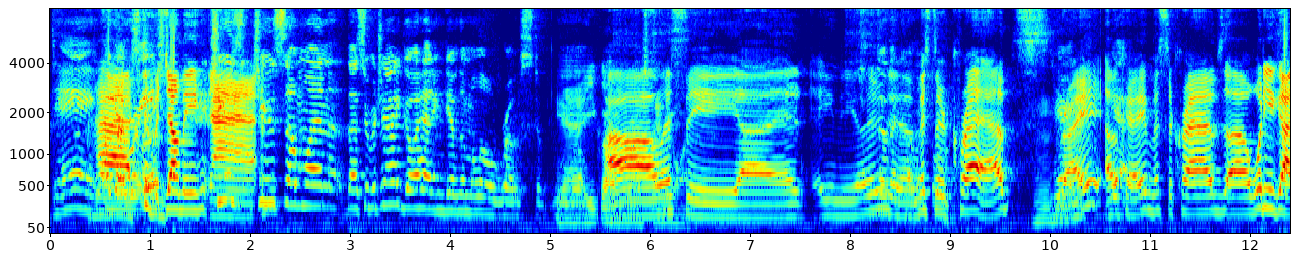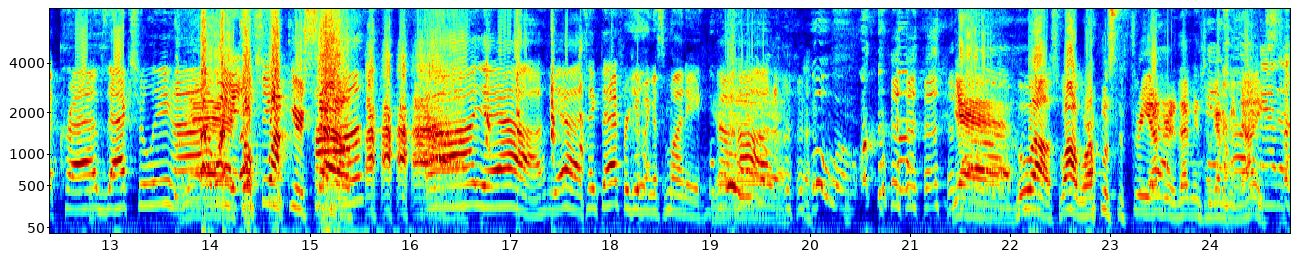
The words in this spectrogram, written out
Dang. Ah, Okay, we're stupid dummy. Choose, choose someone that's super chat. Go ahead and give them a little roast. Yeah, you go. Uh, ahead and let's roast see. Uh, any others? Uh, Mr. Krabs, Mm-hmm. right? Yeah. Okay, Mr. Krabs. Uh, what do you got? Crabs, actually? Huh? Yeah, What you, go itchy? fuck yourself. Huh? Ah, yeah, yeah. Take that for giving us money. Uh-huh. Yeah. Whoa, whoa. Yeah. Who else? Wow, we're almost to 300. That means we're gonna be Hannah- nice. Hannah,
